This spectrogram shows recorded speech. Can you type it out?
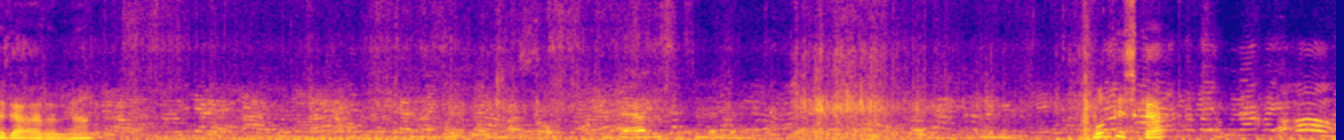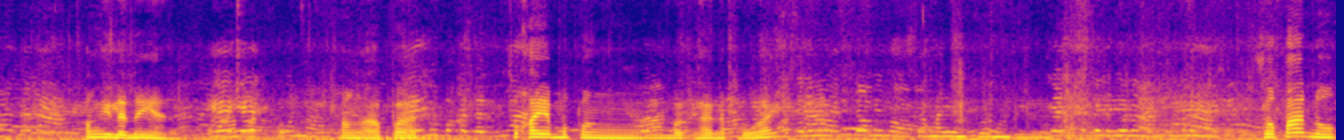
Nag-aaral na? Nag-aaral po sila lahat. Buntis ka? Pang ilan na yan? Apat po. Pang apat. So, kaya mo pang maghanap buhay? Sa ngayon po hindi. So, paano?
